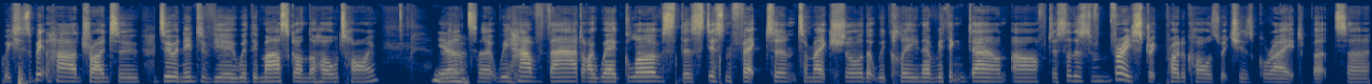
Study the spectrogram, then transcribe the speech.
which is a bit hard trying to do an interview with the mask on the whole time yeah. But uh, we have that. I wear gloves. There's disinfectant to make sure that we clean everything down after. So there's very strict protocols, which is great. But uh,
